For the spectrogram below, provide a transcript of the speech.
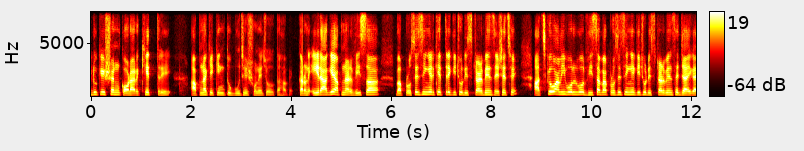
এডুকেশন করার ক্ষেত্রে আপনাকে কিন্তু বুঝে শুনে চলতে হবে। কারণ এর আগে আপনার ভিসা বা প্রসেসিংয়ের ক্ষেত্রে কিছু ডিস্টারবেন্স এসেছে। আজকেও আমি বলব ভিসা বা প্রসেসিংয়ে কিছু ডিস্টারবেন্সের জায়গা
